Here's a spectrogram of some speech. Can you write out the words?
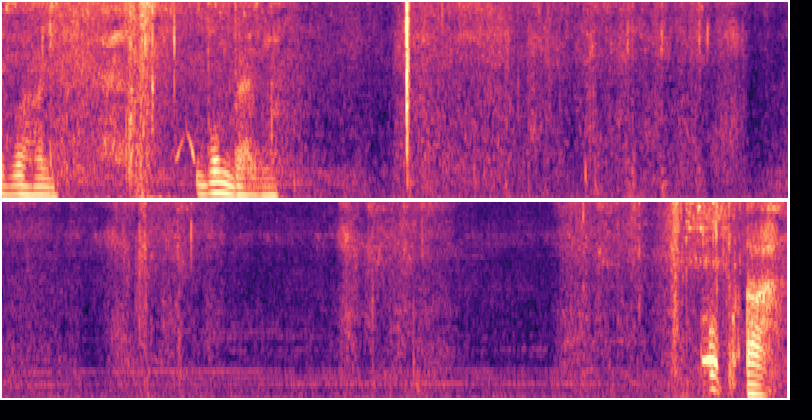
взагалі бомбезно. Опа.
